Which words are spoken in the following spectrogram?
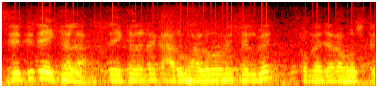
স্মৃতিতে এই খেলা তো এই খেলাটাকে আরও ভালোভাবে খেলবে তোমরা যারা হোস্টেল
